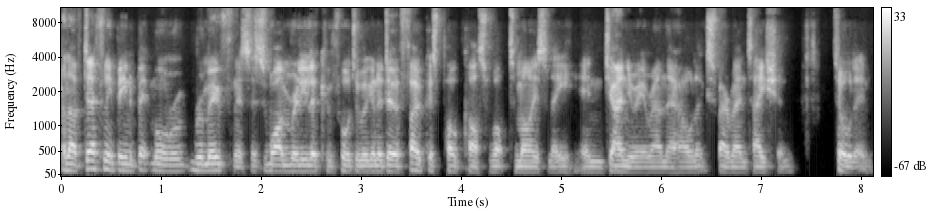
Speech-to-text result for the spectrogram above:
and I've definitely been a bit more removed from this. This is why I'm really looking forward to. We're going to do a focus podcast with Optimizely in January around their whole experimentation tooling.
